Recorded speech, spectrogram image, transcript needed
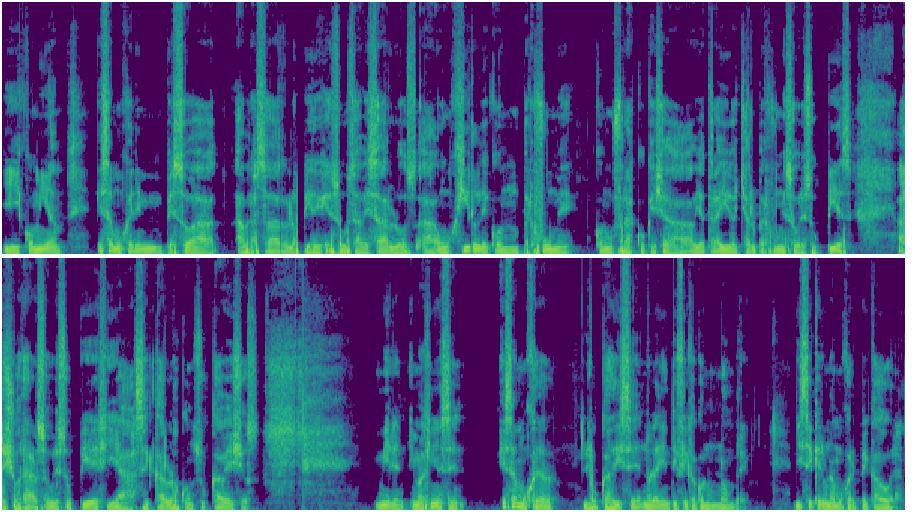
y comían, esa mujer empezó a abrazar los pies de Jesús, a besarlos, a ungirle con un perfume, con un frasco que ella había traído, a echar perfume sobre sus pies, a llorar sobre sus pies y a secarlos con sus cabellos. Miren, imagínense, esa mujer, Lucas dice, no la identifica con un nombre, dice que era una mujer pecadora.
